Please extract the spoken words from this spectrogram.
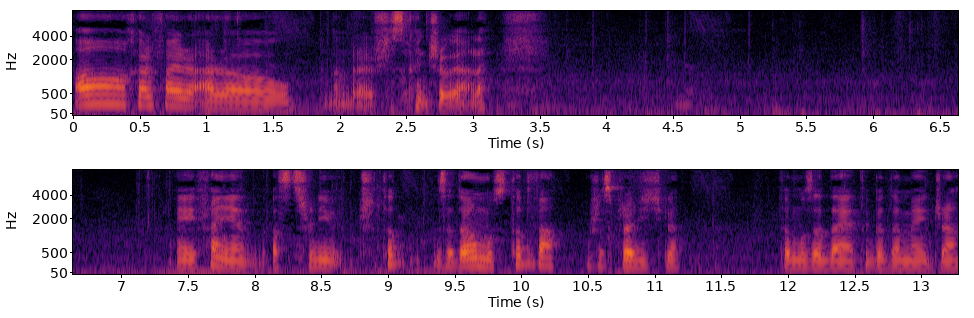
O, Hellfire Arrow. Dobra, już się skończyły, ale... Ej, fajnie, ostrzeli... Czy to zadało mu 102? Muszę sprawdzić, ile to mu zadaje tego damage'a.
